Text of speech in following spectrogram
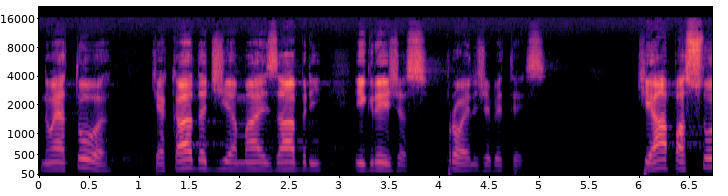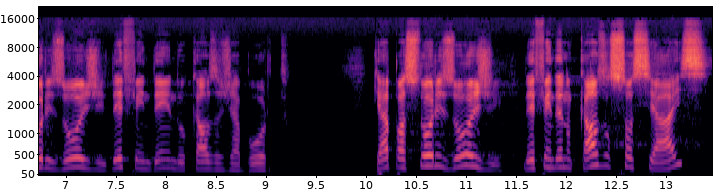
Não é à toa que a cada dia mais abre igrejas pró-LGBTs. Que há pastores hoje defendendo causas de aborto. Que há pastores hoje defendendo causas sociais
